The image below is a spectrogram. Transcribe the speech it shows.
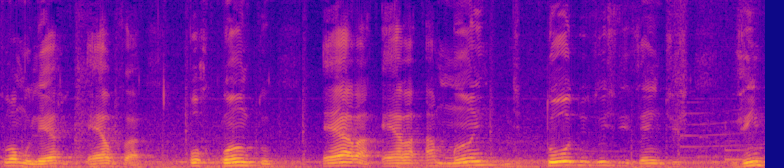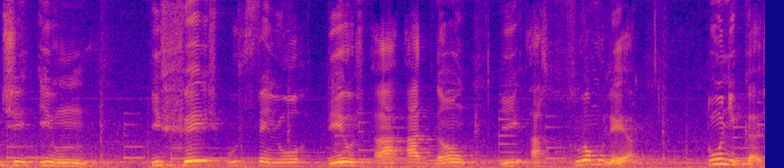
sua mulher Eva, porquanto ela era a mãe de todos os viventes. 21 e fez o Senhor Deus a Adão e a sua mulher túnicas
